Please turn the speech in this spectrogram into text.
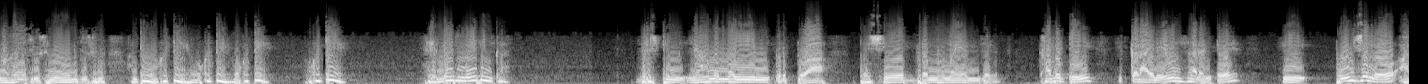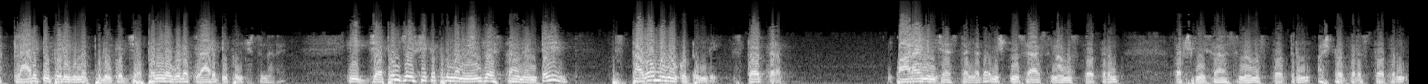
మగని చూసినా ఎవరిని చూసినా అంటే ఒకటే ఒకటే ఒకటే ఒకటే. రెండోది లేదు ఇంకా దృష్టి జ్ఞానమయీం కృత్వా పశే బ్రహ్మమయం జగత్ కాబట్టి ఇక్కడ ఆయన ఏమంటున్నారంటే ఈ పూజలో ఆ క్లారిటీ పెరిగినప్పుడు ఇక జపంలో కూడా క్లారిటీ పెంచుతున్నారు ఈ జపం చేసేటప్పుడు మనం ఏం చేస్తామంటే స్తవం అని ఒకటి ఉంది స్తోత్రం. పారాయణం చేస్తాం కదా విష్ణు సహస్రనామ స్తోత్రం లక్ష్మీ సహస్రనామ స్తోత్రం అష్టోత్తర స్తోత్రం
